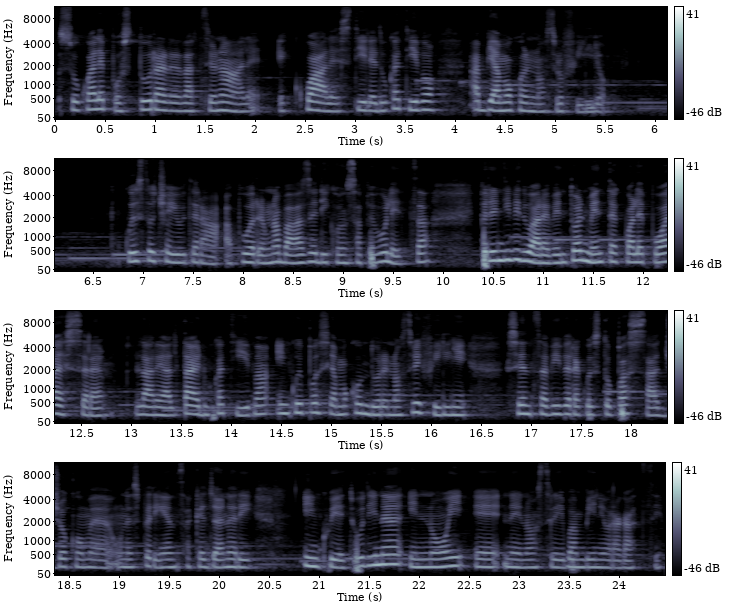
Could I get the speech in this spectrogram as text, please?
su quale postura relazionale e quale stile educativo abbiamo con il nostro figlio questo ci aiuterà a porre una base di consapevolezza per individuare eventualmente quale può essere la realtà educativa in cui possiamo condurre i nostri figli senza vivere questo passaggio come un'esperienza che generi inquietudine in noi e nei nostri bambini o ragazzi.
